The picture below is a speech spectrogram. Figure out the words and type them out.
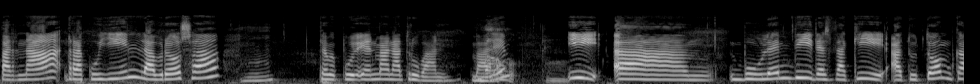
per anar recollint la brossa Mm. que podem anar trobant. Vale? Val. I eh, volem dir des d'aquí a tothom que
